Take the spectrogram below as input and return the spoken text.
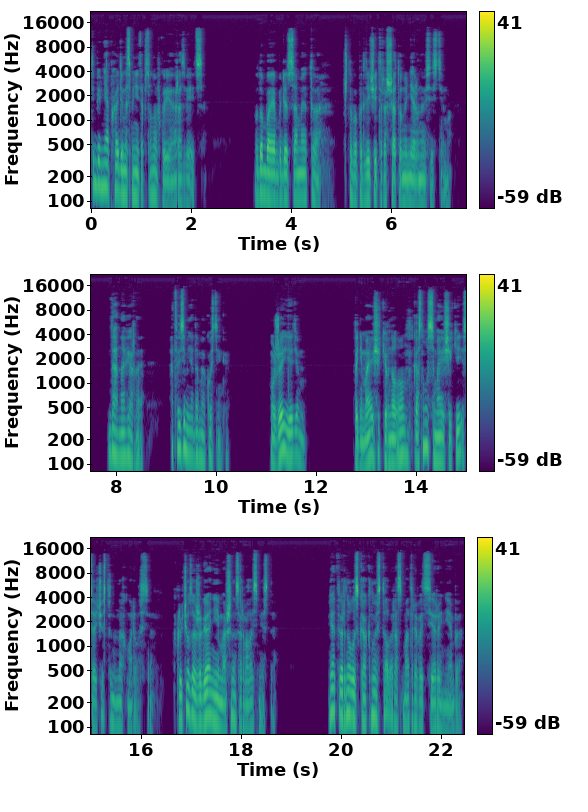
Тебе необходимо сменить обстановку и развеяться. В Дубае будет самое то, чтобы подлечить расшатанную нервную систему. Да, наверное. Отвези меня домой, Костенька. Уже едем. Понимающе кивнул он, коснулся моей щеки и сочувственно нахмурился. Включил зажигание, и машина сорвалась с места. Я отвернулась к окну и стала рассматривать серое небо.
